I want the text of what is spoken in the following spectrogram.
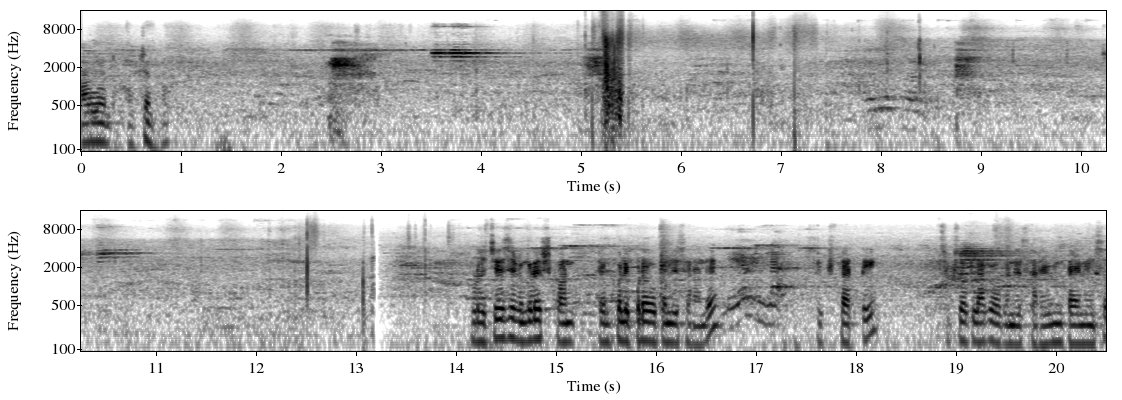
ఆరు గంటలకు వచ్చిందా ఇప్పుడు వచ్చేసి వెంకటేష్ కాన్ టెంపుల్ ఇప్పుడే ఓపెన్ చేశారండి. Six thirty six o'clock open చేస్తారు ఈవినింగ్ టైమింగ్స్.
